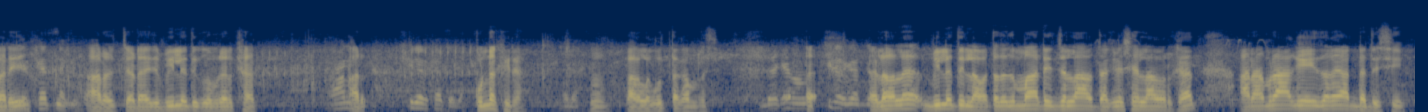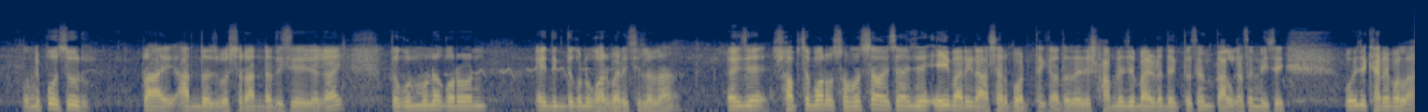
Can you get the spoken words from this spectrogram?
বাড়ি। আর হচ্ছে যে বিলেতি কুমড়ার খাত। আর কোনটা খিরা হুম পাগলা কুত্তা কামড়েছে এটা হলে বিলেতি লাউ তাদের মাটির যে লাউ থাকে সে লাউর খাত আর আমরা আগে এই জায়গায় আড্ডা দিছি। মানে প্রচুর প্রায় আট দশ বছর আড্ডা দিছি এই জায়গায়। তখন মনে করুন এই দিক দিয়ে কোনো ঘর বাড়ি ছিল না। এই যে সবচেয়ে বড় সমস্যা হয়েছে এই যে এই বাড়িটা আসার পর থেকে অর্থাৎ এই যে সামনে যে বাড়িটা দেখতেছেন তাল গাছের নিচে ওই যে খেরেপালা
